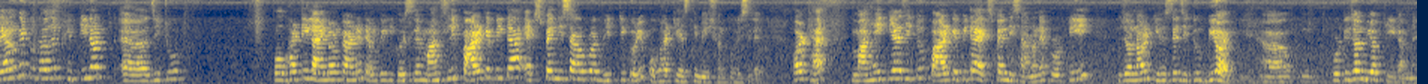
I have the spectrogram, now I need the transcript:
তেওঁলোকে টু থাউজেণ্ড ফিফটিনত যিটো পভাৰ্টি লাইনৰ কাৰণে তেওঁলোকে কি কৰিছিলে? মান্থলি পাৰ কেপিটা এক্সপেণ্ডিচাৰৰ ওপৰত ভিত্তি কৰি পভাৰ্টি এষ্টিমেশ্যন কৰিছিলে। অৰ্থাৎ মাহেকীয়া যিটো পাৰ কেপিটা এক্সপেণ্ডিচাৰ মানে প্ৰতিজনৰ কি হৈছে যিটো ব্যয় প্ৰতিজন ব্যক্তিৰ তাৰমানে।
